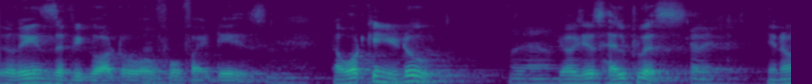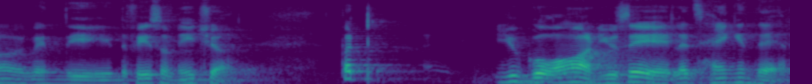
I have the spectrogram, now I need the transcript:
rains that we got over four five days. Now what can you do? Yeah. You're just helpless. Correct. You know, in the in the face of nature. But you go on. You say, let's hang in there.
